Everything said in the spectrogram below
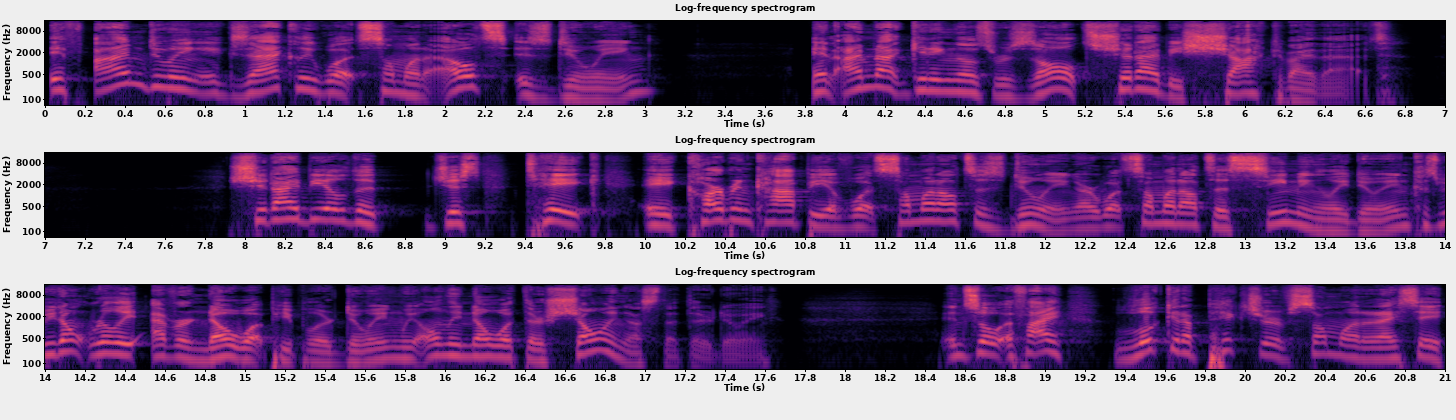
if I'm doing exactly what someone else is doing and I'm not getting those results, should I be shocked by that? Should I be able to just take a carbon copy of what someone else is doing or what someone else is seemingly doing? Because we don't really ever know what people are doing. We only know what they're showing us that they're doing. And so if I look at a picture of someone and I say,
